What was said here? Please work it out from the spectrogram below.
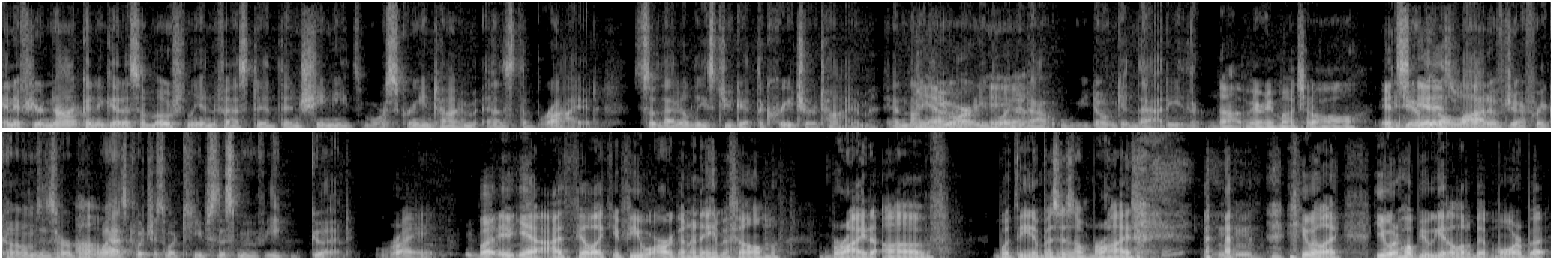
And if you're not going to get us emotionally invested, then she needs more screen time as the bride, so that at least you get the creature time. And like Yeah, you already pointed yeah. out, we don't get that either. Not very much at all. It's we do it get a lot of Jeffrey Combs as Herbert Oh. West, which is what keeps this movie good. Right. But it, yeah, I feel like if you are going to name a film Bride of with the emphasis on bride, Mhm. you would like you would hope you would get a little bit more, but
